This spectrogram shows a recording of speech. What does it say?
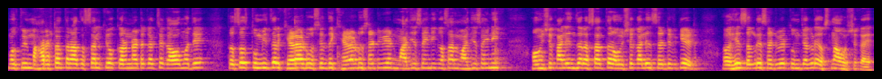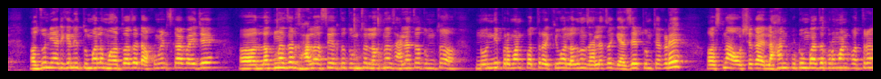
मग तुम्ही महाराष्ट्रात राहत असाल किंवा कर्नाटकाच्या गावामध्ये तसंच तुम्ही जर खेळाडू असेल तर खेळाडू सर्टिफिकेट माजी सैनिक असाल माजी सैनिक अंशकालीन जर असाल तर अंशकालीन सर्टिफिकेट हे सगळे सर्टिफिकेट तुमच्याकडे असणं आवश्यक आहे. अजून या ठिकाणी तुम्हाला महत्त्वाचं डॉक्युमेंट्स काय पाहिजे? लग्न जर झालं असेल तर तुमचं लग्न झाल्याचं तुमचं नोंदणी प्रमाणपत्र किंवा लग्न झाल्याचं गॅझेट तुमच्याकडे असणं आवश्यक आहे. लहान कुटुंबाचं प्रमाणपत्र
